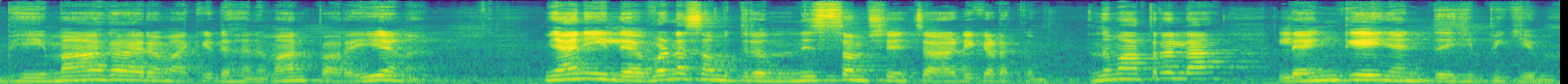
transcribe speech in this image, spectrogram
ഭീമാകാരമാക്കിയിട്ട് ഹനുമാൻ പറയാണ് ഞാൻ ഈ ലവണ സമുദ്രം നിസ്സംശയം ചാടിക്കിടക്കും. എന്ന് മാത്രമല്ല ലങ്കയെ ഞാൻ ദഹിപ്പിക്കും.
